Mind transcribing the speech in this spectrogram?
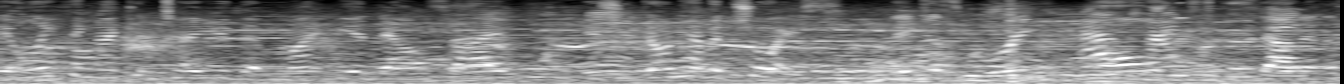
the only thing I can tell you that might be a downside is you don't have a choice. They just bring all this food out in a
